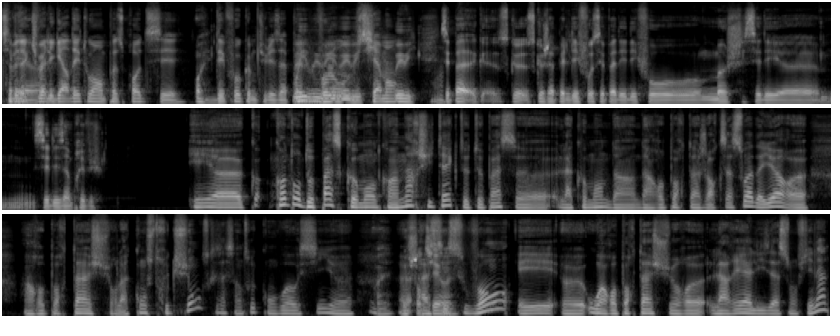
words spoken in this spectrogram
Ça veut Et, dire que tu vas euh, les garder, toi, en post-prod, ces Ouais. défauts, comme tu les appelles, Oui, oui, oui, oui, oui. volontiers. Oui, oui. Ouais. C'est pas ce que ce que j'appelle défaut, c'est pas des défauts moches, c'est des euh, c'est des imprévus. Et euh, qu- quand on te passe commande, quand un architecte te passe euh, la commande d'un d'un reportage, alors que ça soit d'ailleurs euh, un reportage sur la construction, parce que ça c'est un truc qu'on voit aussi euh, Ouais, euh, chantier. assez ouais. souvent, et, euh, ou un reportage sur la réalisation finale,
